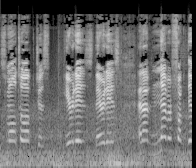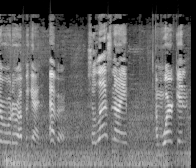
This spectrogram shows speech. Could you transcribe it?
small talk, just here it is, there it is. And I've never fucked their order up again, ever. So last night, I'm working,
